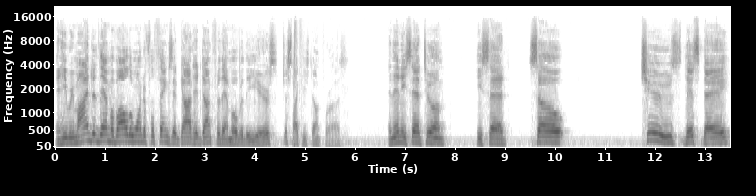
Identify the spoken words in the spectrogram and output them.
And he reminded them of all the wonderful things that God had done for them over the years, just like he's done for us. And then he said to them, he said, So choose this day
